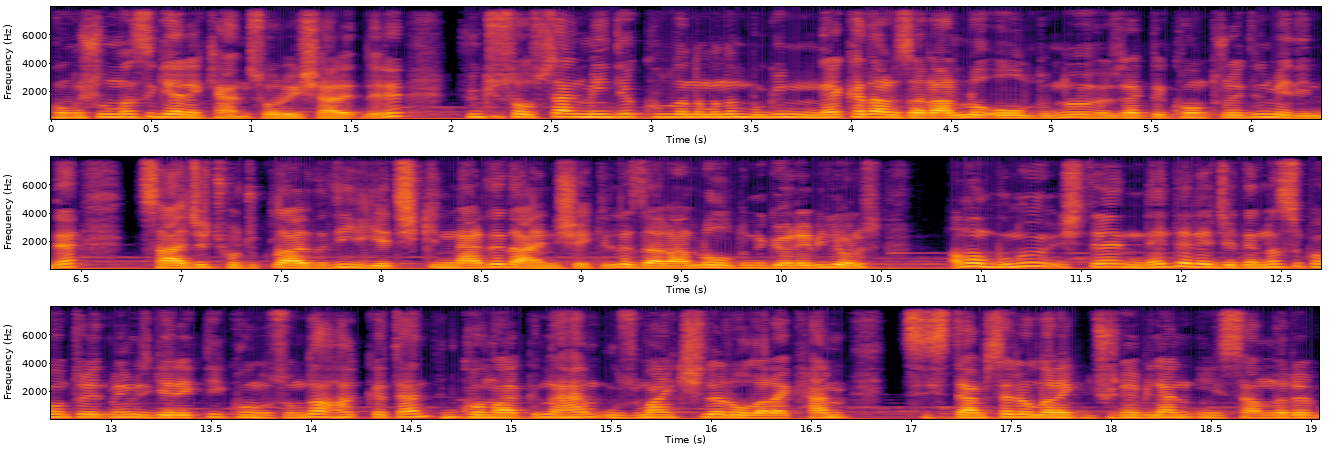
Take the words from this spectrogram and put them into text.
konuşulması gereken soru işaretleri. Çünkü sosyal medya kullanımının bugün ne kadar zararlı olduğunu özellikle kontrol edilmediğinde sadece çocuklarda değil yetişkinlerde de aynı şekilde zararlı olduğunu görebiliyoruz. Ama bunu işte ne derecede nasıl kontrol etmemiz gerektiği konusunda hakikaten bu konu hakkında hem uzman kişiler olarak hem sistemsel olarak düşünebilen insanları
